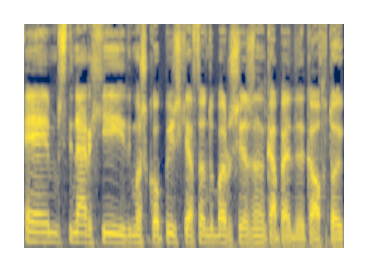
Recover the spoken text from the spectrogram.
Ε, στην αρχή οι δημοσκοπήσει και αυτό τον παρουσίαζαν 15, 18,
